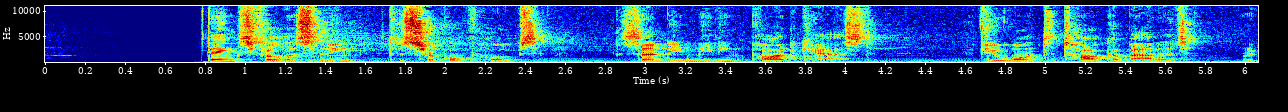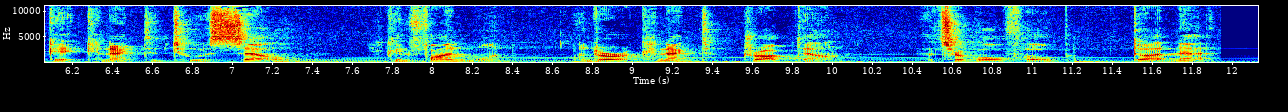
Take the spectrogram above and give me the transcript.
Thanks for listening to Circle of Hope's Sunday Meeting Podcast. If you want to talk about it or get connected to a cell, you can find one under our Connect dropdown at circleofhope.net.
